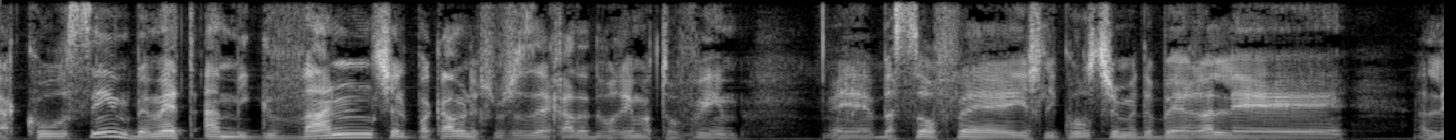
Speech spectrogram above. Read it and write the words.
הקורסים. באמת, המגוון של פק"ם, אני חושב שזה אחד הדברים הטובים. בסוף יש לי קורס שמדבר על, על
